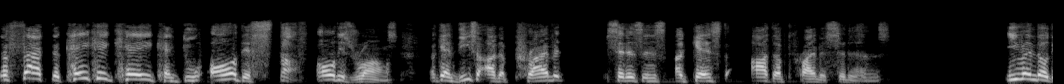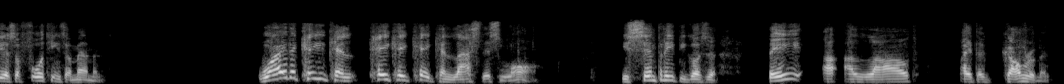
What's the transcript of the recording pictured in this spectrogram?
The fact that KKK can do all this stuff, all these wrongs, again, these are the private citizens against other private citizens, even though there's a 14th Amendment. Why the KKK can, last this long is simply because they are allowed by the government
